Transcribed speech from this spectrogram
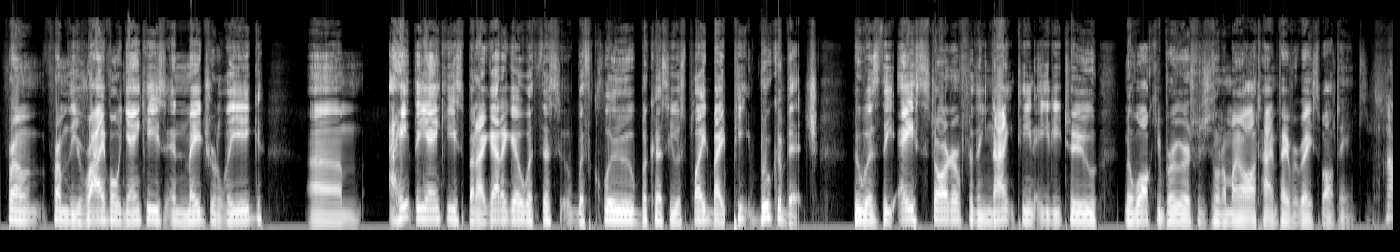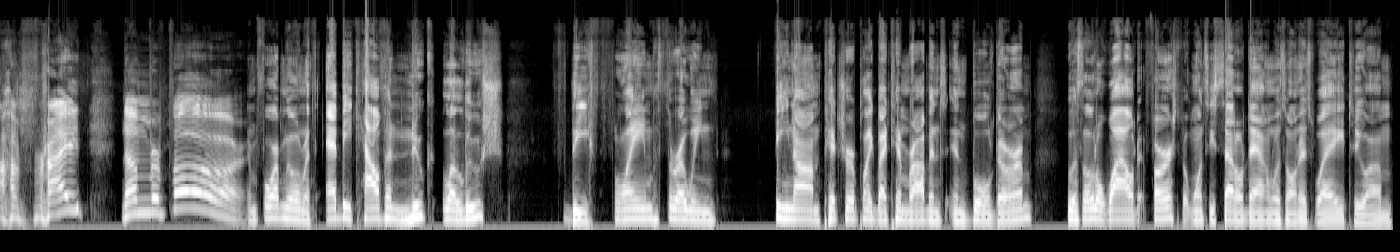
from from the rival Yankees in Major League. Um, I hate the Yankees, but I got to go with this with Clu because he was played by Pete Vuckovich, who was the ace starter for the 1982 Milwaukee Brewers, which is one of my all-time favorite baseball teams. All right. Number four. Number four, I'm going with Ebby Calvin Nuke LaLoosh, the flame-throwing phenom pitcher played by Tim Robbins in Bull Durham, who was a little wild at first, but once he settled down, was on his way to um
